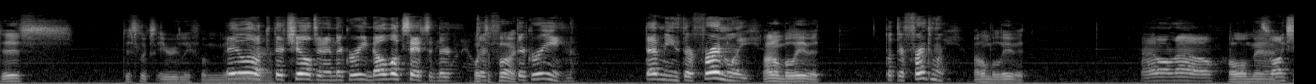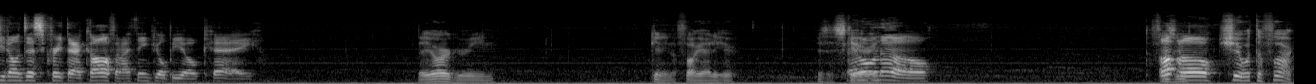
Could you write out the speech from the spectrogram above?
this this looks eerily familiar. Hey, look, they're children and they're green. No, look, Samson, they're What they're, the fuck? They're green. That means they're friendly, I don't believe it. but they're friendly. I don't believe it. I don't know. Oh man, As long as you don't desecrate that coffin, I think you'll be okay. they are green. Getting the fuck out of here. This is I scary. don't know. The Uh oh. Shit! What the fuck?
